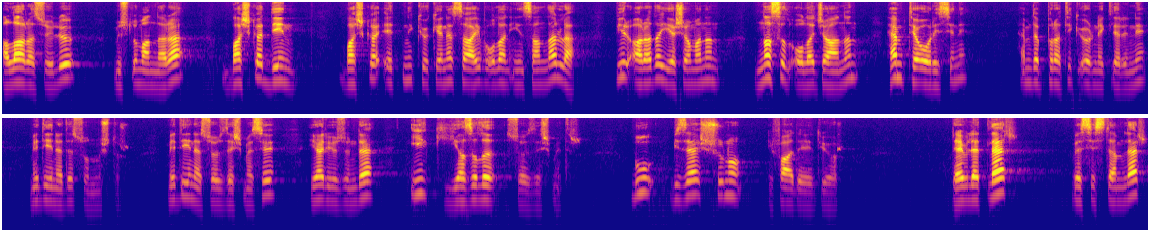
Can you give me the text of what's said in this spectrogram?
Allah Resulü Müslümanlara başka din, başka etnik kökene sahip olan insanlarla bir arada yaşamanın nasıl olacağının hem teorisini hem de pratik örneklerini Medine'de sunmuştur. Medine Sözleşmesi yeryüzünde ilk yazılı sözleşmedir. Bu bize şunu ifade ediyor. Devletler ve sistemler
